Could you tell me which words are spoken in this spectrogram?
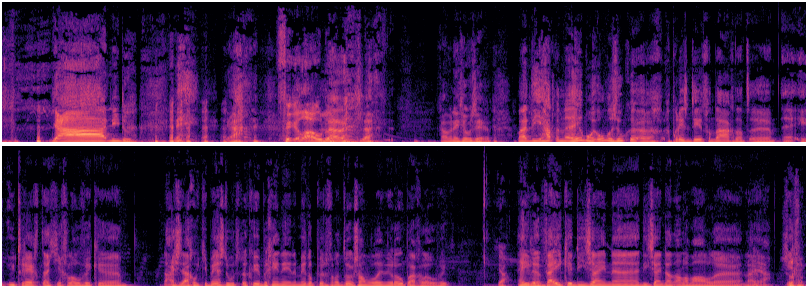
ja, niet doen. Nee, ja. Veel ouder. Nou, nou, gaan we niks over zeggen. Maar die had een eh, heel mooi onderzoek eh, gepresenteerd vandaag. Dat eh, in Utrecht, dat je geloof ik... nou, als je daar goed je best doet, dan kun je beginnen in het middelpunt van de drugshandel in Europa, geloof ik. Ja. Hele wijken die zijn, die zijn dan allemaal eh, nou ja, Soort van,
